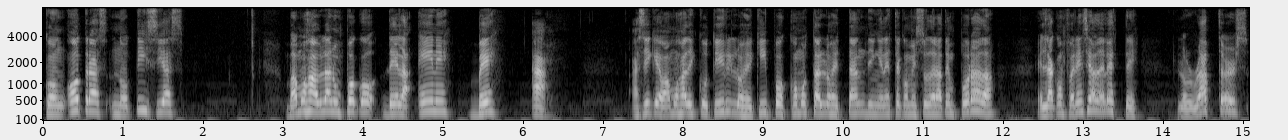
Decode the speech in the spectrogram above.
con otras noticias, vamos a hablar un poco de la NBA. Así que vamos a discutir los equipos, cómo están los standings en este comienzo de la temporada. En la conferencia del Este, los Raptors,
